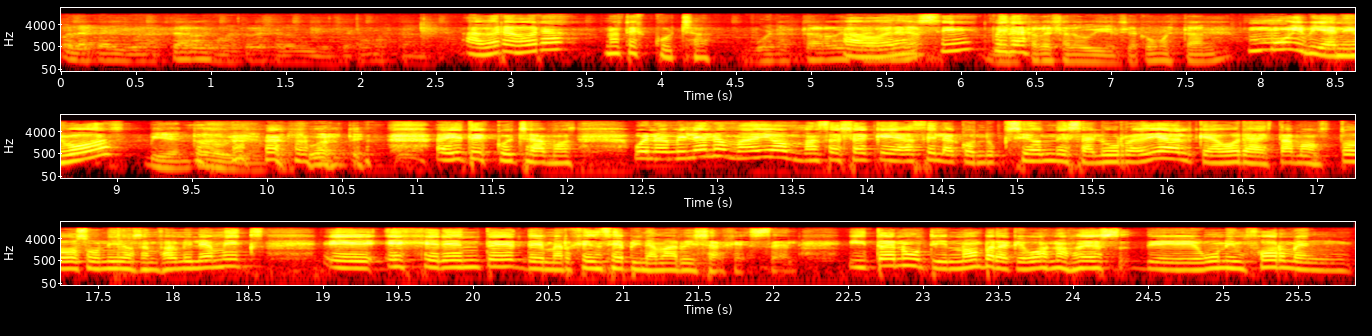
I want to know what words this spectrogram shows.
Hola Cari, buenas tardes, buenas tardes a la audiencia, ¿cómo están? A ver, ahora no te escucho. Buenas tardes. Ahora Karina. sí, mira. Buenas tardes a la audiencia, ¿cómo están? Muy bien, ¿y vos? Bien, todo bien, por suerte. Ahí te escuchamos. Bueno, Emiliano Mayo, más allá que hace la conducción de salud radial, que ahora estamos todos unidos en Familia Mix, eh, es gerente de emergencia Pinamar Villa Gesell. Y tan útil, ¿no? Para que vos nos des de un informe, en,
